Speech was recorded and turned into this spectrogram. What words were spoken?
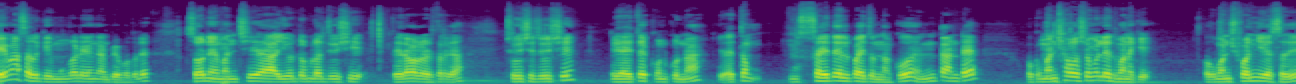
ఏం అసలుకి ముంగడ ఏం కనిపించబోతుండే సో నేను మంచిగా యూట్యూబ్లో చూసి వేరే వాళ్ళు పెడతారుగా చూసి చూసి ఇదైతే కొనుక్కున్నా. ఇదైతే మస్తు అయితే వెళ్ళిపోతుంది నాకు. ఎంత అంటే ఒక మనిషి అవసరం లేదు మనకి. ఒక మనిషి పని చేస్తుంది.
